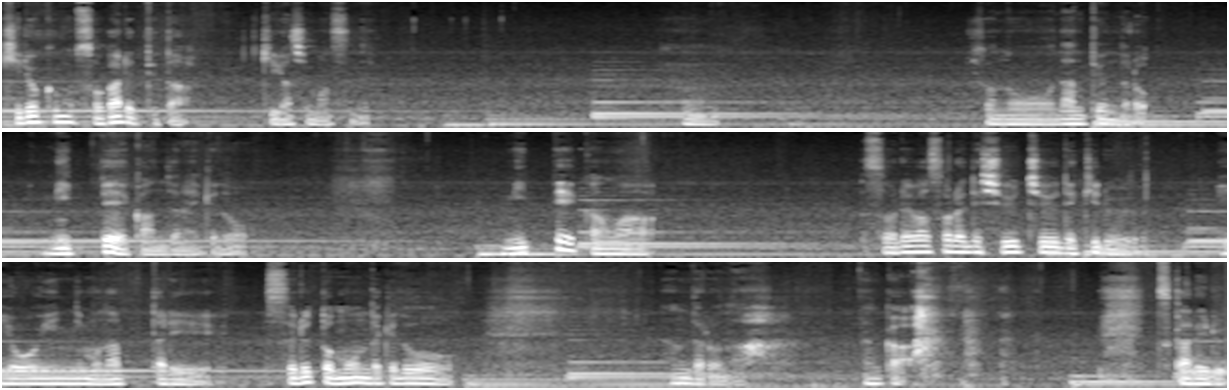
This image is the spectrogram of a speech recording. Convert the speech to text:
気力もそがれてた気がしますね。うん。その何て言うんだろう。密閉感じゃないけど密閉感はそれはそれで集中できる要因にもなったりすると思うんだけどなんだろうな。なんか 疲れる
